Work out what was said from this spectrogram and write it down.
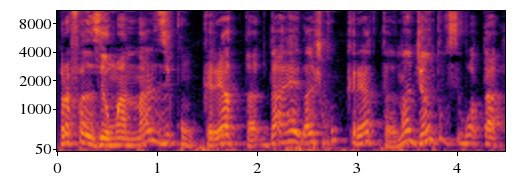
para fazer uma análise concreta da realidade concreta. Não adianta você botar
